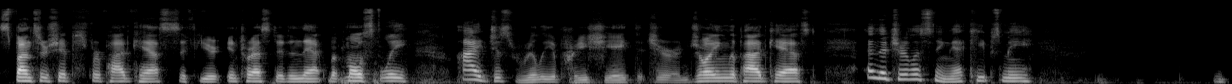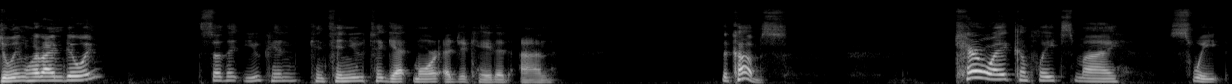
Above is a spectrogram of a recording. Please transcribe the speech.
sponsorships for podcasts if you're interested in that, but mostly I just really appreciate that you're enjoying the podcast and that you're listening. That keeps me doing what I'm doing so that you can continue to get more educated on the Cubs. Carraway completes my suite,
